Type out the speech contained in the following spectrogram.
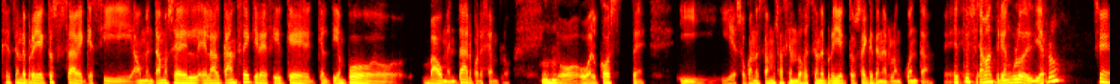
gestión de proyectos sabe que si aumentamos el, alcance, quiere decir que, que el tiempo va a aumentar, por ejemplo, o, el coste. Y, eso cuando estamos haciendo gestión de proyectos hay que tenerlo en cuenta. Eh, ¿Esto se llama triángulo del hierro? Sí.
